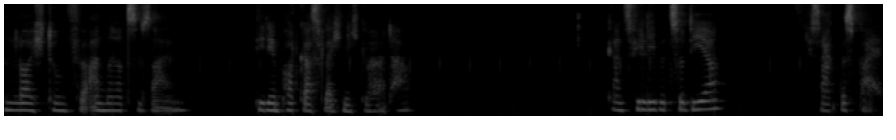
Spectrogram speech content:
ein Leuchtturm für andere zu sein, die den Podcast vielleicht nicht gehört haben. Ganz viel Liebe zu dir. Ich sag bis bald.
